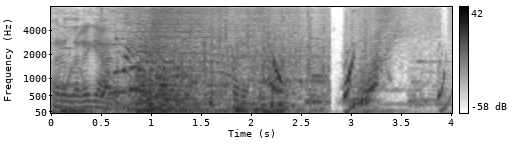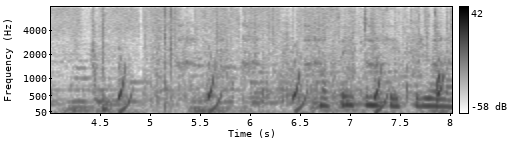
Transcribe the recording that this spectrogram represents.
paralara geldik. Üç para. Masayı temizleyip duruyorlar.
